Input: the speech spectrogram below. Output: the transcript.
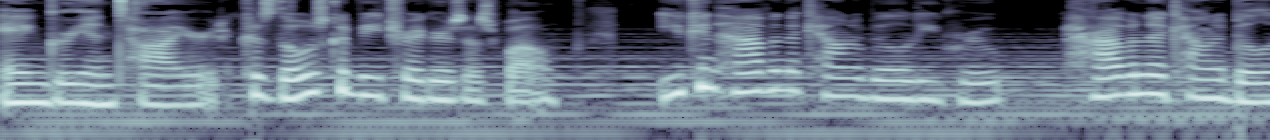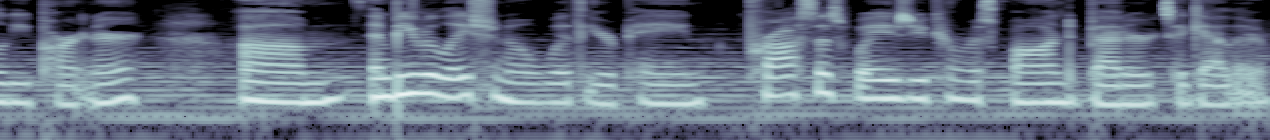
angry, and tired, because those could be triggers as well. You can have an accountability group, have an accountability partner, um, and be relational with your pain. Process ways you can respond better together.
